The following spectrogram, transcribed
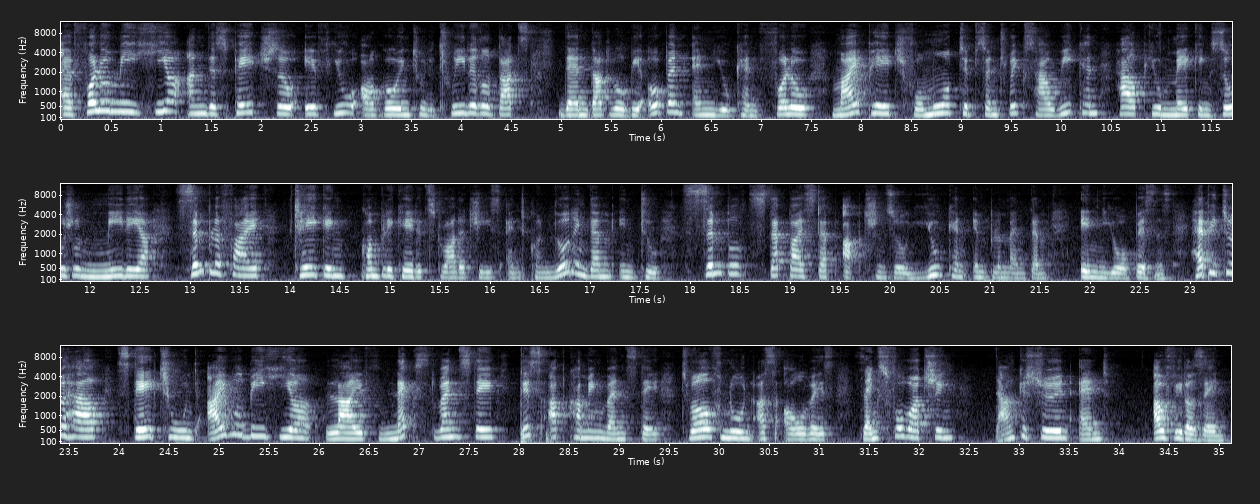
Uh, follow me here on this page. So if you are going to the three little dots, then that will be open and you can follow my page for more tips and tricks how we can help you making social media simplified taking complicated strategies and converting them into simple step-by-step -step actions so you can implement them in your business. Happy to help. Stay tuned. I will be here live next Wednesday, this upcoming Wednesday, 12 noon as always. Thanks for watching. Dankeschön and auf Wiedersehen.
